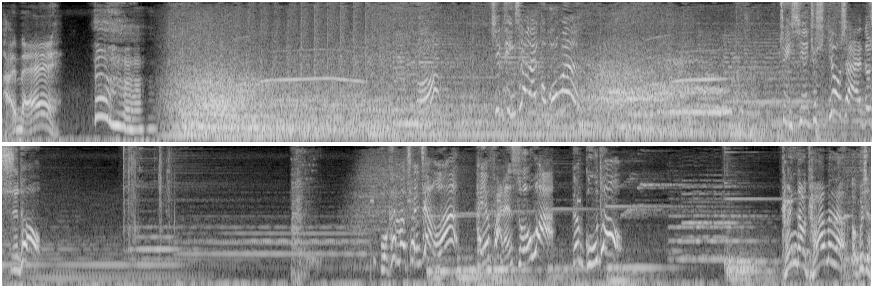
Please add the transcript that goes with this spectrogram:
还没。啊！先停下来，狗狗们。这些就是掉下来的石头。我看到船长了，还有法兰索瓦跟骨头。看到他们了啊！不是，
